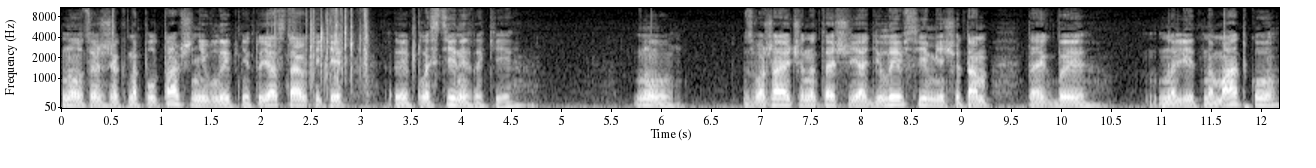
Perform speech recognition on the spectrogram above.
ну, це ж як на Полтавщині в липні, то я ставив тільки е, пластини такі. Ну, зважаючи на те, що я ділив сім'ї, що там та якби наліт на матку,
